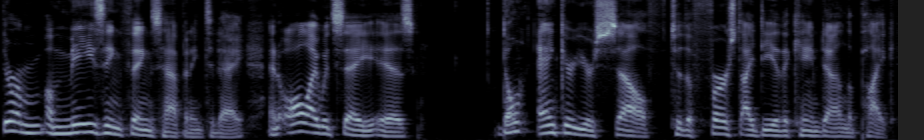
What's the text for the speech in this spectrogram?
there are amazing things happening today. And all I would say is don't anchor yourself to the first idea that came down the pike.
